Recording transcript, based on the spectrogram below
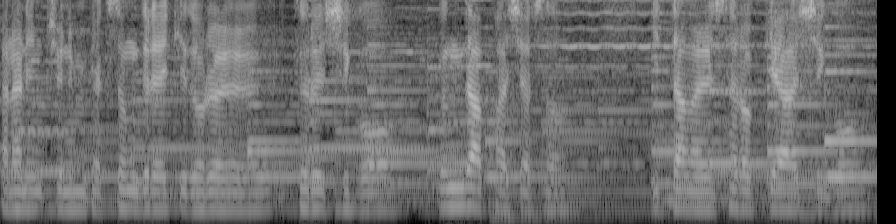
하나님 주님 백성들의 기도를 들으시고 응답하셔서 이 땅을 새롭게 하시고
